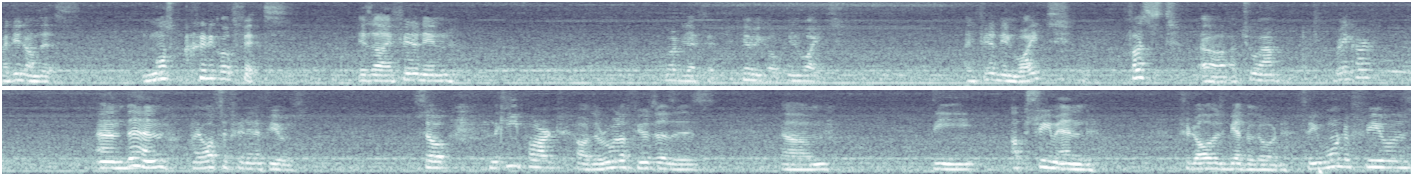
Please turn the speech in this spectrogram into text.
I did on this the most critical fix is I fitted in what did I fit? Here we go, in white. I fitted in white. First, uh, a 2 amp breaker. And then I also fit in a fuse. So the key part or the rule of fuses is um, the upstream end should always be at the load. So you want to fuse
